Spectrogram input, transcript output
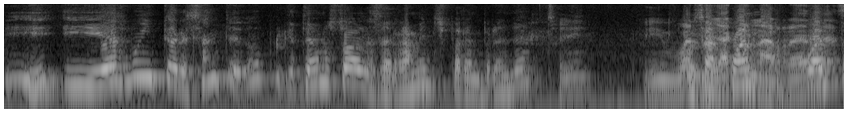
Y, y es muy interesante, ¿no? Porque tenemos todas las herramientas para emprender. Sí. Y bueno, ya con las redes.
